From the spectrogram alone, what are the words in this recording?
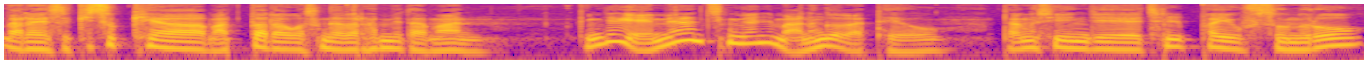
나라에서 기속해야 맞다라고 생각을 합니다만 굉장히 애매한 측면이 많은 것 같아요. 당시 이제 친일파의 후손으로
